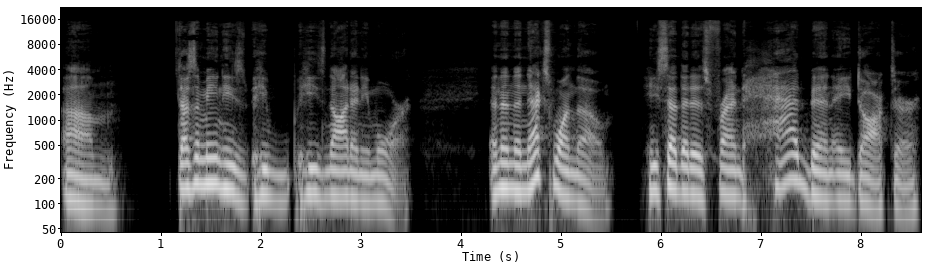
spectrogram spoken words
Um doesn't mean he's he he's not anymore. And then the next one though, he said that his friend had been a doctor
